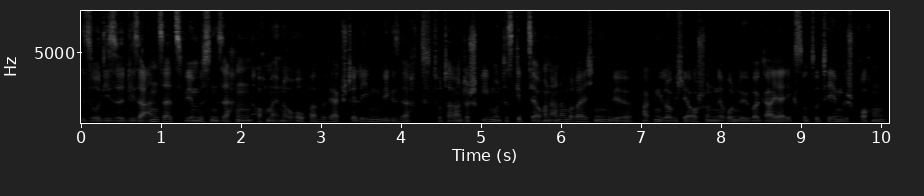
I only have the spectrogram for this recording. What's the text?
so diese, dieser Ansatz, wir müssen Sachen auch mal in Europa bewerkstelligen, wie gesagt, total unterschrieben. Und das gibt es ja auch in anderen Bereichen. Wir hatten, glaube ich, hier auch schon in der Runde über Gaia X und so Themen gesprochen.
